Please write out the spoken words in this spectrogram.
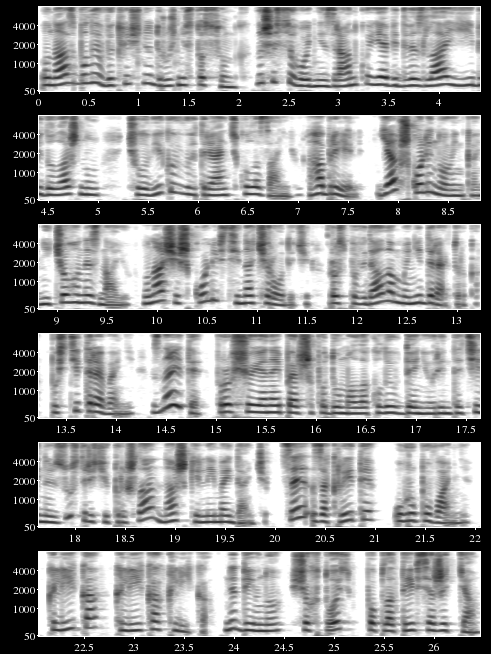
У нас були виключно дружні стосунки. Лише сьогодні зранку я відвезла її бідолашному чоловікові вегетаріанську лазанью. Габріель, я в школі новенька, нічого не знаю. У нашій школі всі наче родичі, розповідала мені директорка. Пусті теревені. Знаєте, про що я найперше подумала, коли в день орієнтаційної зустрічі прийшла на шкільний майданчик? Це закрите угрупування. Кліка, кліка, кліка. Не дивно, що хтось поплатився життям.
